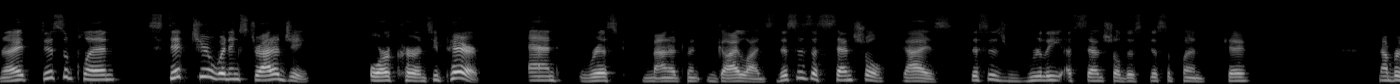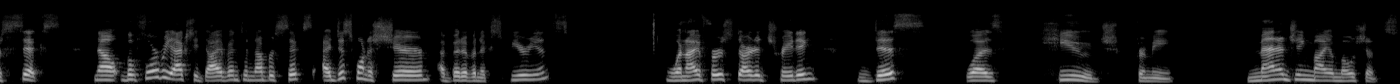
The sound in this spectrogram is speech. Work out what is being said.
right? Discipline, stick to your winning strategy or currency pair and risk management guidelines. This is essential, guys. This is really essential, this discipline, okay? Number six. Now, before we actually dive into number six, I just want to share a bit of an experience. When I first started trading, this was huge for me. Managing my emotions,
